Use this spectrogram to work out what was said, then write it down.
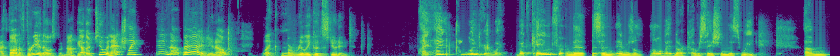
I thought of three of those, but not the other two. And actually, eh, not bad, you know, like Yeah. a really good student. I, I wonder what, what came from this and, and was a little bit in our conversation this week um,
